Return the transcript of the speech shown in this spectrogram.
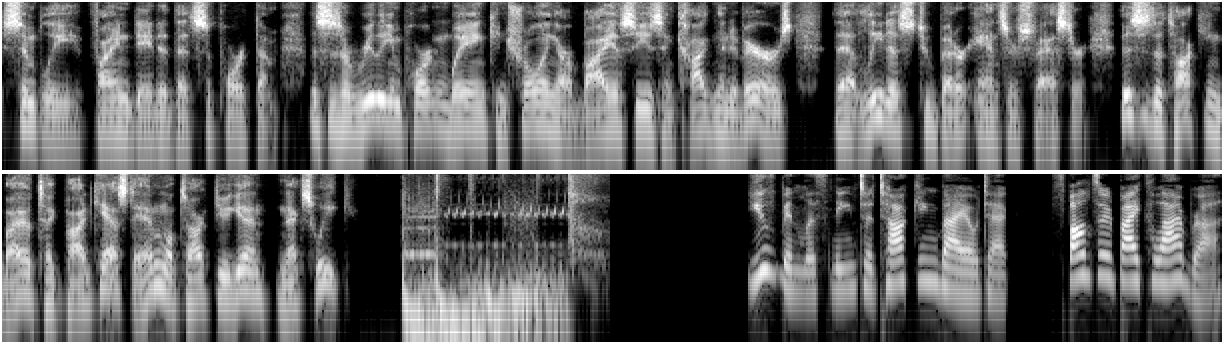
simply find data that support them. This is a really important way in controlling our biases and cognitive errors that lead us to better answers faster. This is the Talking Biotech Podcast, and we'll talk to you again next week. You've been listening to Talking Biotech, sponsored by Colabra,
